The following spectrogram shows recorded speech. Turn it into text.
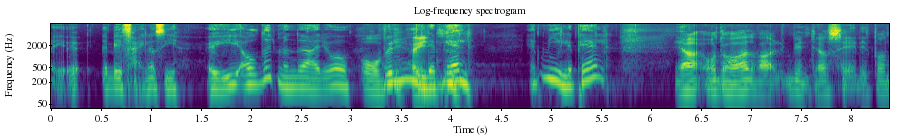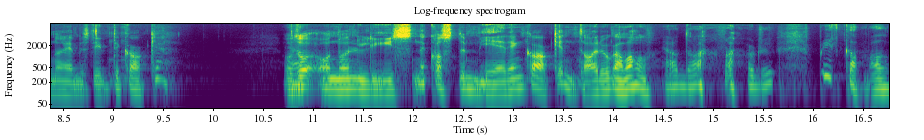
Det blir feil å si høy alder, men det er jo Over en milepæl. En milepæl. Ja, og da var, begynte jeg å se litt på når jeg bestilte kake. Og, så, og, når lysene koster mer enn kaken, da er du gammel. Ja, da har du blitt gammel.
